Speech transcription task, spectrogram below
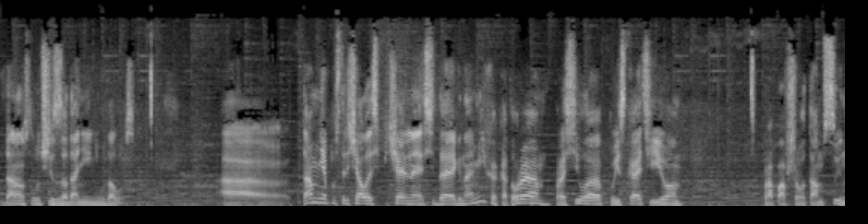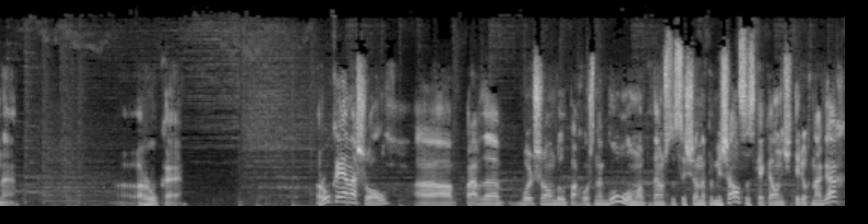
В данном случае задание не удалось. А, там мне повстречалась печальная седая гномиха, которая просила поискать ее пропавшего там сына. э, Рука. Рука я нашел. А, правда, больше он был похож на Голлума, потому что совершенно помешался, скакал на четырех ногах,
